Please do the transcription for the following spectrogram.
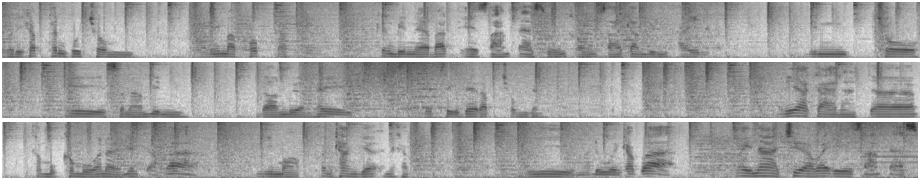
สวัสดีครับท่านผู้ชม วันนี้มาพบกับเครื่องบิน Airbus A380 ของสายการบินไทยนะครับ บินโชว์ที่สนามบินดอนเมืองให้เอฟซีได้รับชมกัน อันนี้อากาศอาจจะขมุกขมัวหน่อย เนื่องจากว่ามีหมอกค่อนข้างเยอะนะครับ นี่มาดูกันครับว่าไม่น่าเชื่อว่า A380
